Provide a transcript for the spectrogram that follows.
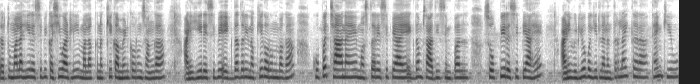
तर तुम्हाला ही रेसिपी कशी वाटली मला नक्की कमेंट करून सांगा. आणि ही रेसिपी एकदा तरी नक्की करून बघा. खूपच छान आहे मस्त रेसिपी आहे एकदम साधी सिंपल सोपी रेसिपी आहे. आणि व्हिडिओ बघितल्यानंतर लाईक करा. थँक्यू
